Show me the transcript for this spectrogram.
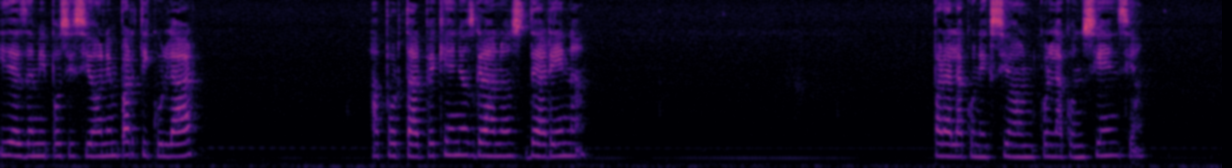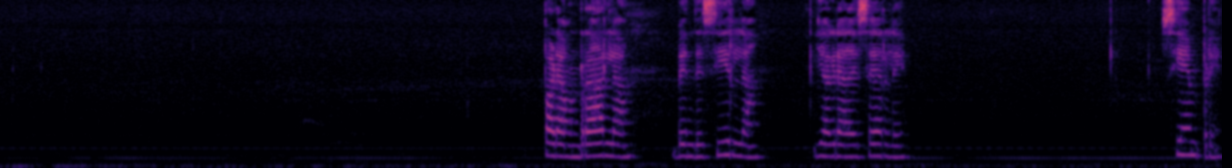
Y desde mi posición en particular, aportar pequeños granos de arena para la conexión con la conciencia. para honrarla, bendecirla y agradecerle siempre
